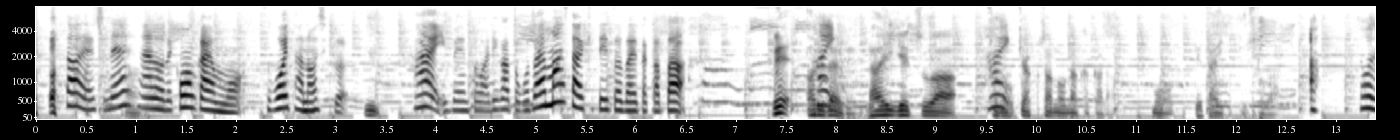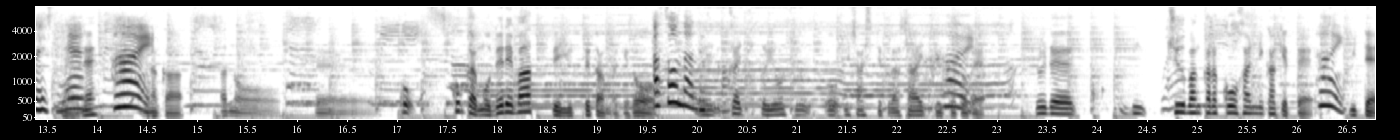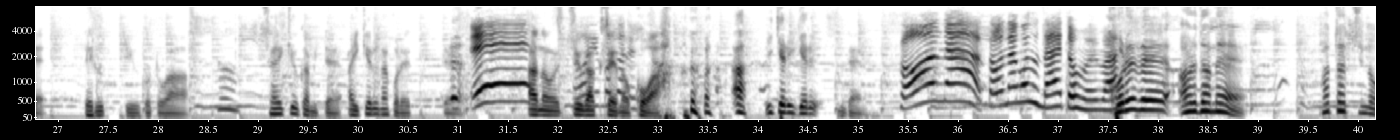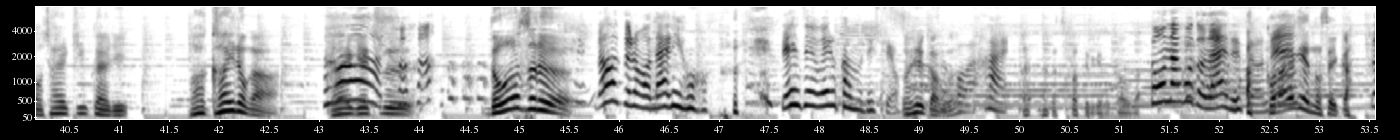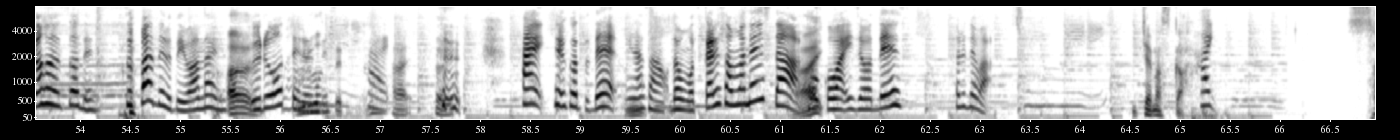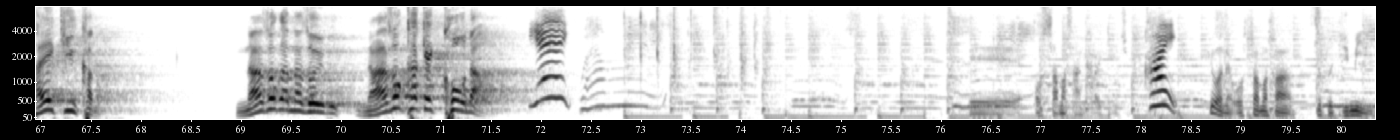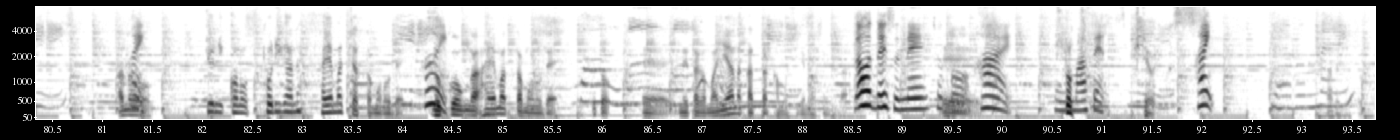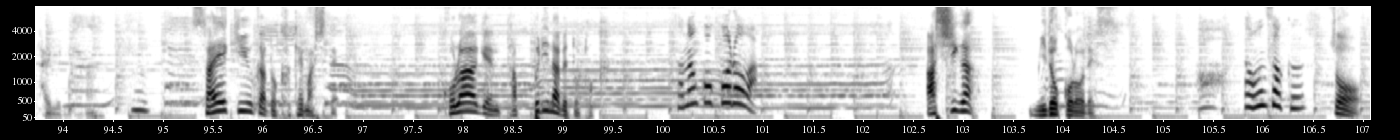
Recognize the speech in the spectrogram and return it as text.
った。そうですね。うんなので今回もすごい楽しく、うんはい、イベントありがとうございました。来ていただいた方。であれだよね、来月はそはいのお客さんの中からもう出たいっていう人が、そうですね。ねはいなん。かあのーえーこ今回もう出ればって言ってたんだけどあ、そうなんえですか。ー一回ちょっと様子を見させてくださいということで、はいそれでん中盤から後半にかけてはい。見て出るっていうことはうん。最休暇見てあいけるなこれって。えあの中学生の子は。あいけるいけるみたいな。そんな、そんなことないと思います。これであれだね。二十歳の最休暇より若いのが来月 どうする？どうするも何も、全然ウェルカムですよ。ウェルカム？は。はい。あなんか突っ張ってるけど顔がそんなことないですよね。コラーゲンのせいかそう、そうです。突っ張ってるって言わないんです。あ潤ってるんです。潤ってるはいはいはい。ということで、皆さんどうもお疲れ様でした。はい投稿は以上です。それでは、いっちゃいますかはい。佐伯ゆかの謎が謎呼ぶ謎かけコーナーえー、おっさまさんからいきましょうはい。今日はねおっさまさんちょっと地味にあの、はい急にこの鳥がね早まっちゃったもので、はい録音が早まったものでちょっと、えーネタが間に合わなかったかもしれませんがそうですね。ちょっと、えーはい。すいません。来ておりますはい。まだちょっとタイムリーかな、うん佐伯ゆかとかけましてコラーゲンたっぷり鍋と解くその心は、足が見どころです豚足。そ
